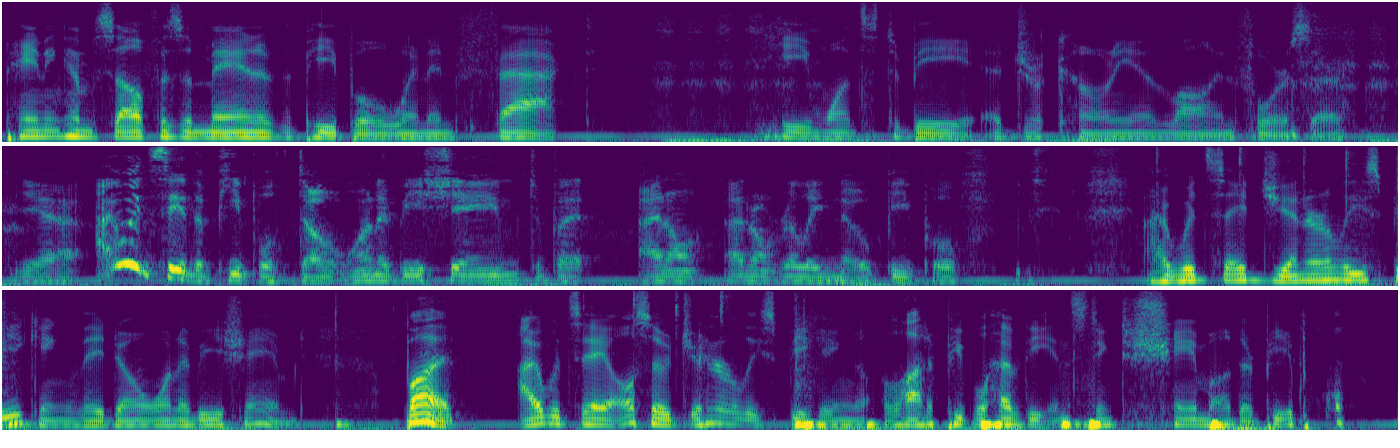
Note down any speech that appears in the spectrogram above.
painting himself as a man of the people when in fact he wants to be a draconian law enforcer. yeah, I would say the people don't want to be shamed, but I don't I don't really know people. I would say, generally speaking, they don't want to be shamed. But I would say also, generally speaking, a lot of people have the instinct to shame other people.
